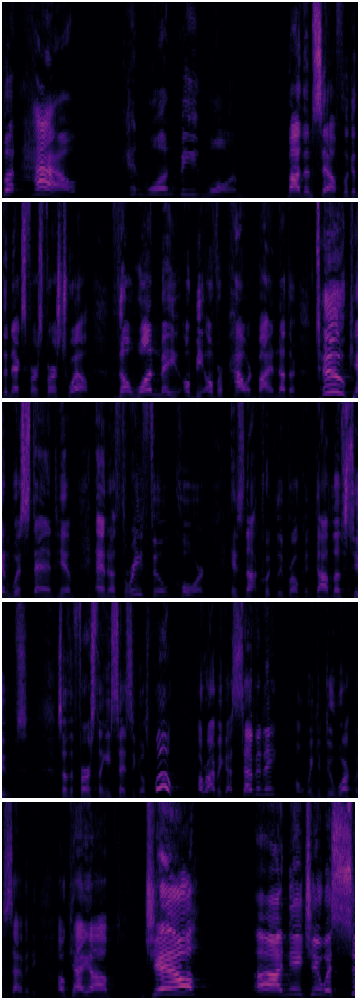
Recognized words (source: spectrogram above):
But how can one be warm by themselves? Look at the next verse, verse 12. Though one may be overpowered by another, two can withstand him, and a threefold cord is not quickly broken. God loves twos. So the first thing he says, he goes, Whoa! All right, we got 70. Oh, we could do work with 70. Okay, um, Jill, I need you with Sue.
